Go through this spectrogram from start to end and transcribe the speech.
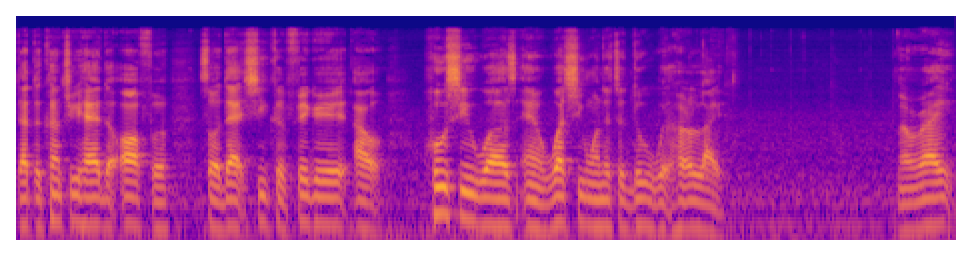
that the country had to offer so that she could figure it out who she was and what she wanted to do with her life. All right.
